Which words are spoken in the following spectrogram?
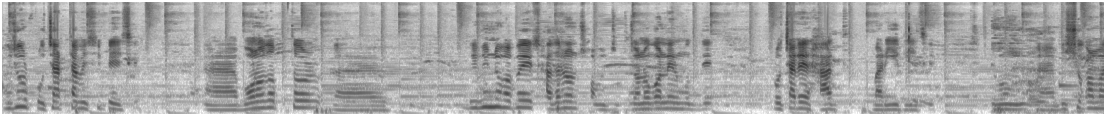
পুজোর প্রচারটা বেশি পেয়েছে। বন দপ্তর বিভিন্নভাবে সাধারণ জনগণের মধ্যে প্রচারের হাত বাড়িয়ে দিয়েছে এবং বিশ্বকর্মা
